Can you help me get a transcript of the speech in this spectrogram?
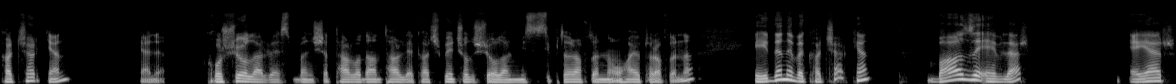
kaçarken yani koşuyorlar resmen işte tarladan tarlaya kaçmaya çalışıyorlar Mississippi taraflarına, Ohio taraflarına. Evden eve kaçarken bazı evler eğer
